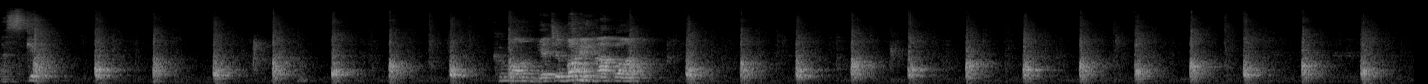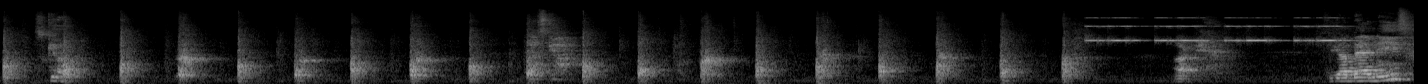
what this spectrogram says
Let's go. Come on, get your bunny hop on. Let's go. Let's go. All right. If you got bad knees,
